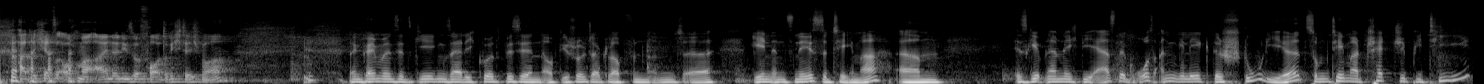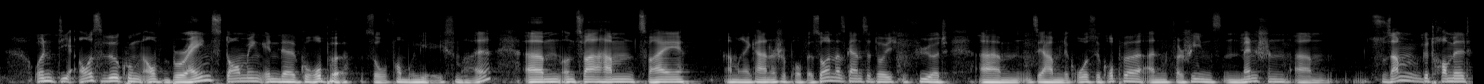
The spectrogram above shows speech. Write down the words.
hatte ich jetzt auch mal eine, die sofort richtig war. Dann können wir uns jetzt gegenseitig kurz ein bisschen auf die Schulter klopfen und äh, gehen ins nächste Thema. Ähm, es gibt nämlich die erste groß angelegte Studie zum Thema ChatGPT und die Auswirkungen auf Brainstorming in der Gruppe, so formuliere ich es mal. Ähm, und zwar haben zwei amerikanische Professoren das Ganze durchgeführt. Ähm, sie haben eine große Gruppe an verschiedensten Menschen ähm, zusammengetrommelt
